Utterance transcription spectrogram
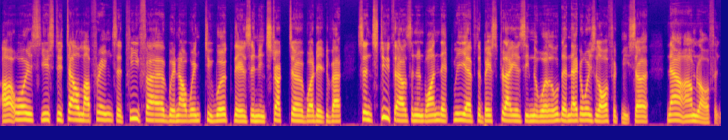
I always used to tell my friends at FIFA when I went to work there as an instructor, whatever, since 2001, that we have the best players in the world, and they'd always laugh at me. So now I'm laughing.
